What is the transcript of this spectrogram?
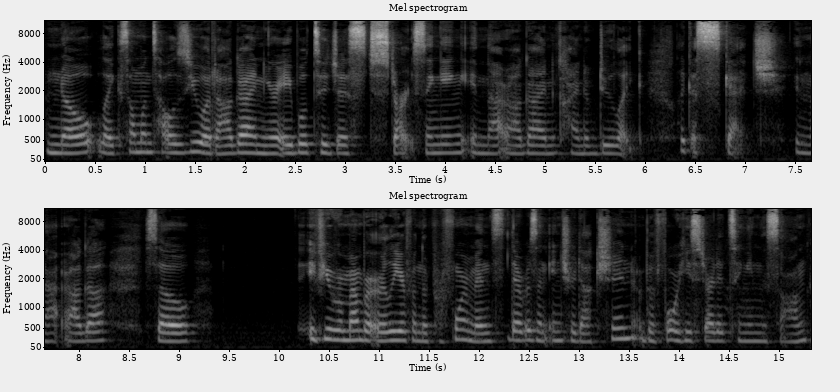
know, like someone tells you a raga and you're able to just start singing in that raga and kind of do like like a sketch in that raga. So if you remember earlier from the performance, there was an introduction before he started singing the song.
